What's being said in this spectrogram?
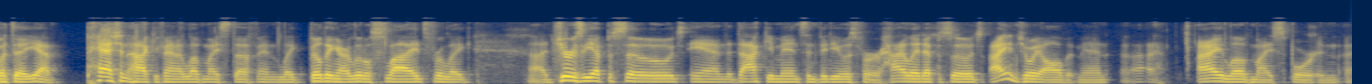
But uh, yeah, passionate hockey fan. I love my stuff and like building our little slides for like uh, jersey episodes and the documents and videos for highlight episodes. I enjoy all of it, man. I, I love my sport and uh,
